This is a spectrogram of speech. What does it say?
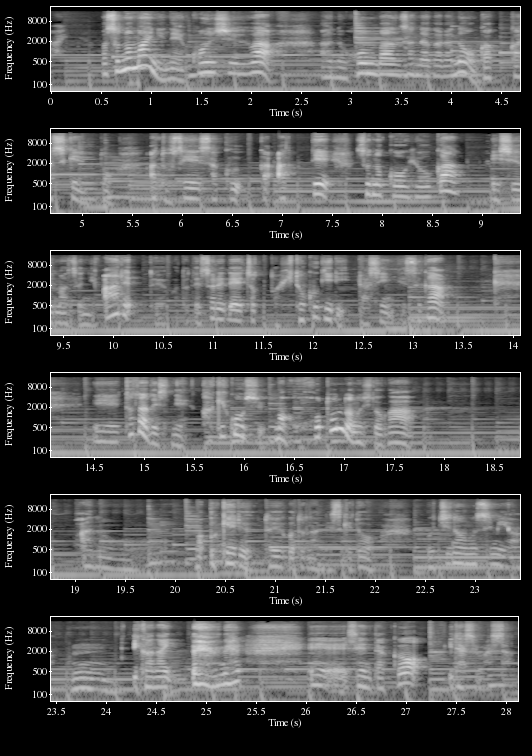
はいまあ、その前にね今週はあの本番さながらの学科試験とあと制作があってその公表が週末にあるということでそれでちょっと一区切りらしいんですが。えー、ただですね夏季講習、まあ、ほとんどの人があの、まあ、受けるということなんですけどうちの娘は、うん、行かない というね、えー、選択をいたしました。うん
